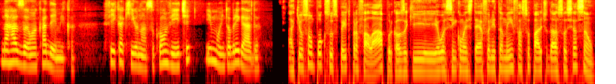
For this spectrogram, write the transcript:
na Razão Acadêmica. Fica aqui o nosso convite e muito obrigada. Aqui eu sou um pouco suspeito para falar, por causa que eu, assim como a Stephanie, também faço parte da associação.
